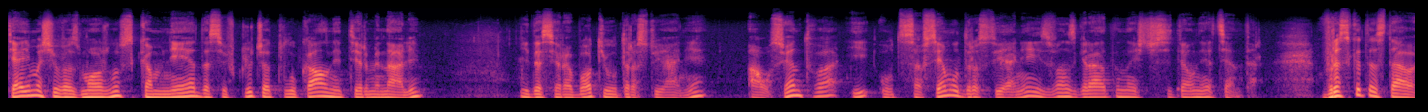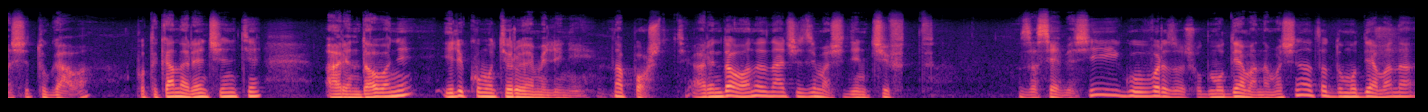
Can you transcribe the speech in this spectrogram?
Тя имаше възможност към нея да се включат локални терминали и да се работи от разстояние, а освен това и от съвсем от разстояние извън сградата на изчислителния център. Връзката ставаше тогава по така наречените арендовани или комутируеми линии на почтите. Арендована значи взимаш един чифт за себе си и го вързваш от модема на машината до модема на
